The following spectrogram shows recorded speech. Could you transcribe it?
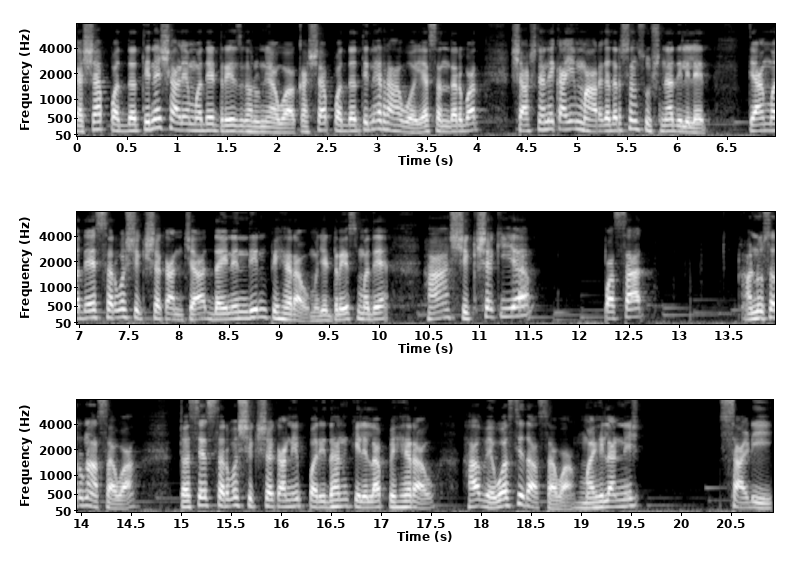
कशा पद्धतीने शाळेमध्ये ड्रेस घालून यावा कशा पद्धतीने राहावं या संदर्भात शासनाने काही मार्गदर्शन सूचना दिलेल्या आहेत. त्यामध्ये सर्व शिक्षकांच्या दैनंदिन पेहराव म्हणजे ड्रेसमध्ये हा शिक्षकीय पसाद अनुसरून असावा. तसेच सर्व शिक्षकांनी परिधान केलेला पेहराव हा व्यवस्थित असावा. महिलांनी साडी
